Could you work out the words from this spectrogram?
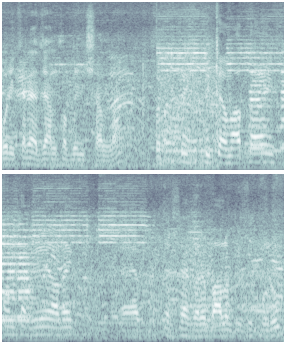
পরীক্ষার রেজাল্ট হবে ইনশাল্লাহ প্রত্যেক পিতা মাতাই সন্তানের অনেক প্রত্যাশা করে ভালো কিছু করুক।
